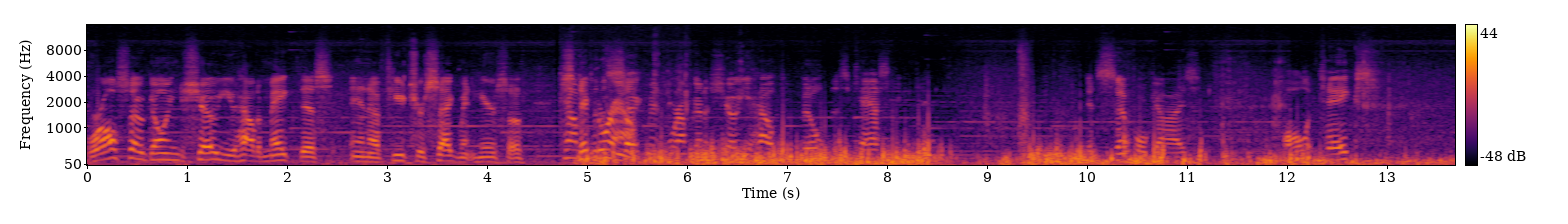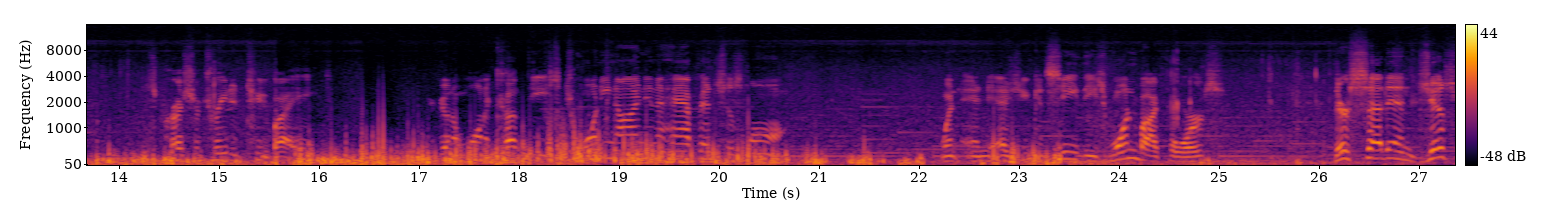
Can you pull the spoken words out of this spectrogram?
We're also going to show you how to make this in a future segment here, so Come stick around. segment where I'm going to show you how to build this casting deck. It's simple, guys. All it takes is pressure treated 2x8. You're going to want to cut these 29 and a half inches long. When, and as you can see, these 1x4s, they're set in just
